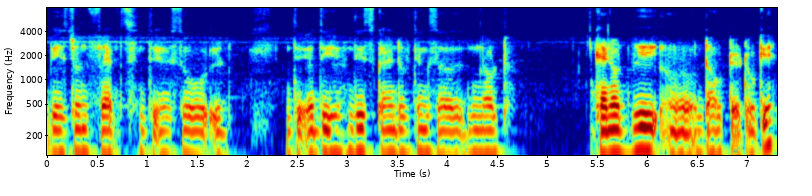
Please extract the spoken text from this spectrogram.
based on facts they, so it, the, the, these kind of things are not cannot be uh, doubted okay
